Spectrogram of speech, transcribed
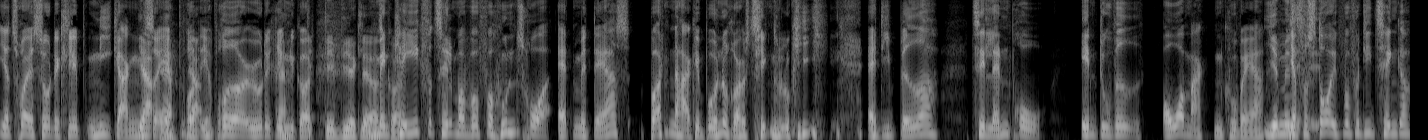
jeg tror, jeg så det klip ni gange, Ja, ja, så jeg, ja, prøv, ja. jeg prøvede at øve det rimelig godt. Det er virkelig også Men godt. kan I ikke fortælle mig, hvorfor hun tror, at med deres botnakke bunderøvsteknologi, er de bedre til landbrug, end du ved, overmagten kunne være? Jamen, jeg forstår ikke, hvorfor de tænker,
